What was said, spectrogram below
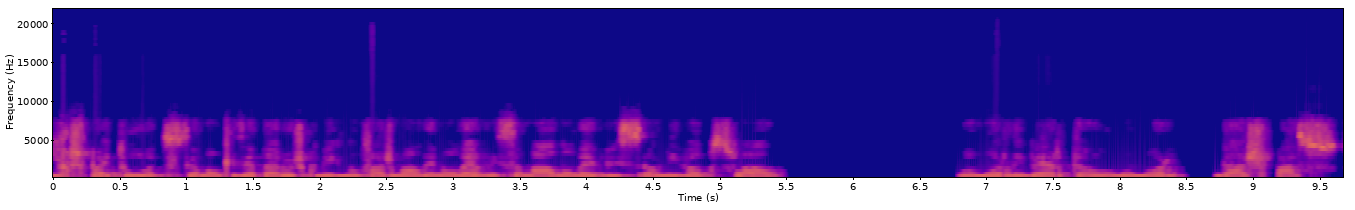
E respeito o outro. Se ele não quiser estar hoje comigo, não faz mal. Eu não levo isso a mal, não levo isso ao nível pessoal. O amor liberta, o amor dá espaço.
